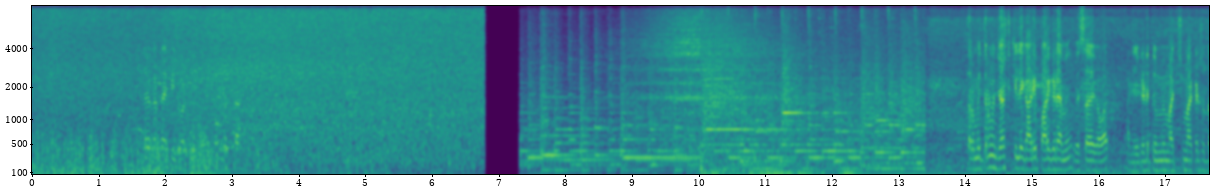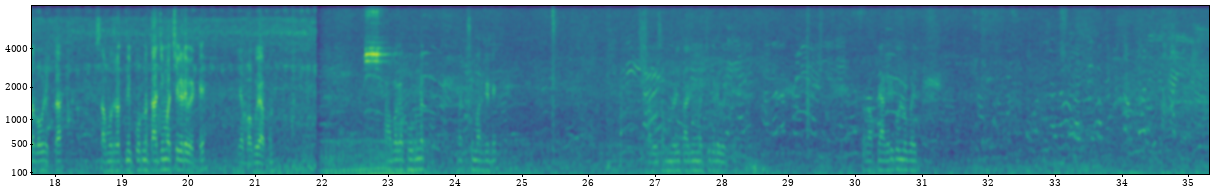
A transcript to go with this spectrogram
एन्जॉय करताय बीचवरती बघू शकता तर मित्रांनो जस्ट केली गाडी पार केली आम्ही वेसाळे गावात. आणि इकडे तुम्ही मच्छी मार्केटसुद्धा बघू शकता. समुद्रातली पूर्ण ताजी मच्छी इकडे भेटते. या बघूया आपण. हा बघा पूर्ण मच्छी मार्केट आहे. सर्व समुद्राची ताजी मच्छी इकडे भेटते. तर आपले आगरी कोण लोक आहेत बघू शकता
